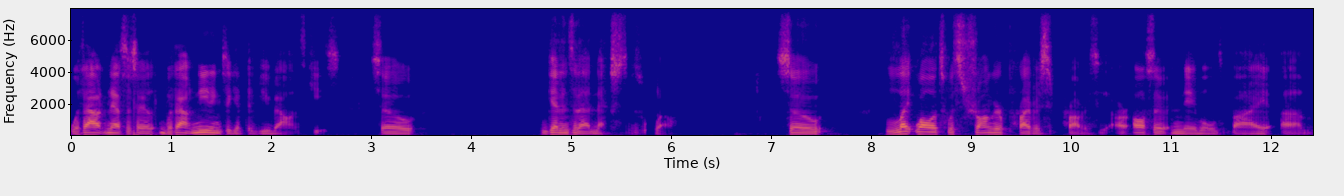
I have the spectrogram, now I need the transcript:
without necessarily without needing to get the view balance keys. So get into that next as well. So light wallets with stronger privacy, privacy are also enabled by um,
